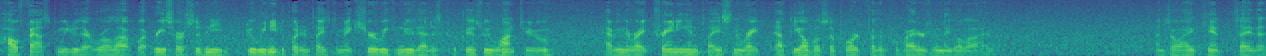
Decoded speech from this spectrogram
how fast can we do that rollout, what resources need, do we need to put in place to make sure we can do that as quickly as we want to, having the right training in place and the right at the elbow support for the providers when they go live. And so I can't say that,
